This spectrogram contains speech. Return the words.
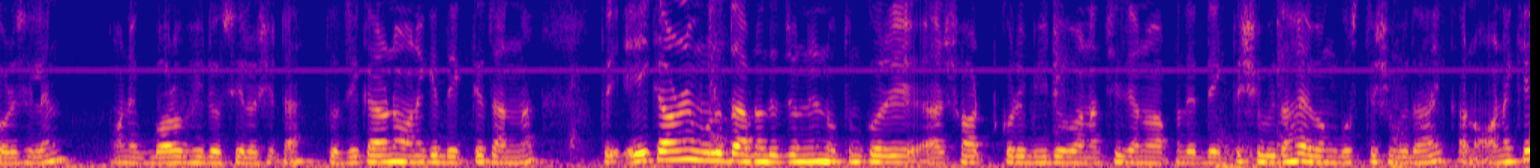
করেছিলেন। অনেক বড় ভিডিও ছিল সেটা। তো যে কারণে অনেকে দেখতে চান না। তো এই কারণে মূলত আপনাদের জন্য নতুন করে শর্ট করে ভিডিও বানাচ্ছি যেন আপনাদের দেখতে সুবিধা হয় এবং বুঝতে সুবিধা হয়। কারণ অনেকে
